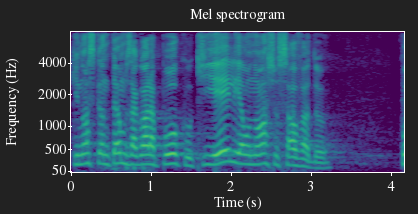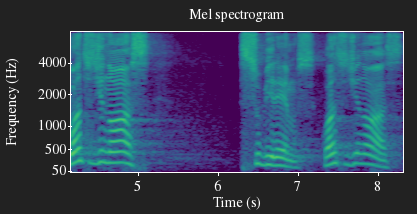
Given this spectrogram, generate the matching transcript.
que nós cantamos agora há pouco, que Ele é o nosso Salvador. Quantos de nós subiremos? Quantos de nós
